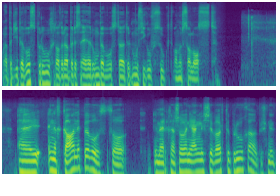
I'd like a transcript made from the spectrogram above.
ob er die bewusst braucht oder ob er es eher unbewusst äh, durch die Musik aufsucht, die er so lässt. Äh, eigentlich gar nicht bewusst. So, ich merke ja schon, wenn ich englische Wörter brauche, aber es ist nicht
